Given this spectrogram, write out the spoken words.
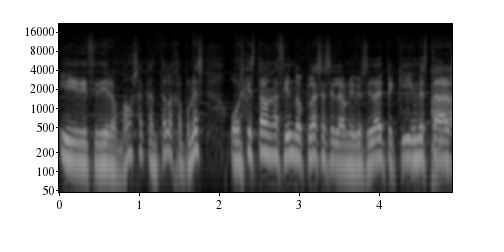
y decidieron, vamos a cantarla en japonés. O es que estaban haciendo clases en la Universidad de Pekín, de estas,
